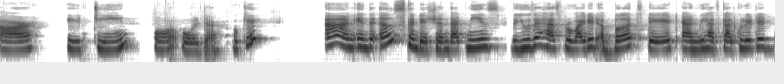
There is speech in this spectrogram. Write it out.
are 18 or older. Okay. And in the else condition, that means the user has provided a birth date and we have calculated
